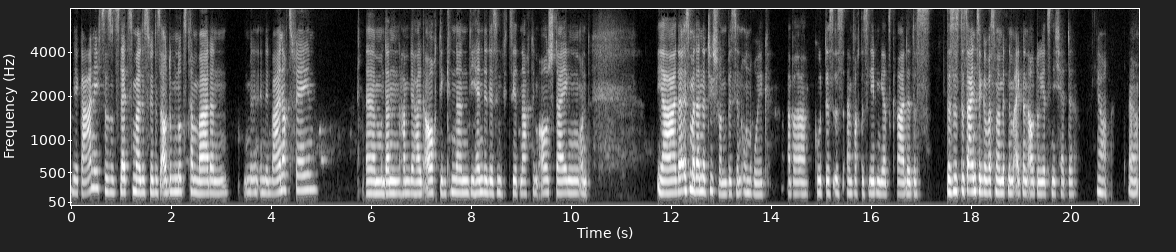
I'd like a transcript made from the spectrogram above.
wir gar nichts. Also das letzte Mal, dass wir das Auto benutzt haben, war dann in den Weihnachtsferien. Ähm, und dann haben wir halt auch den Kindern die Hände desinfiziert nach dem Aussteigen. Und ja, da ist man dann natürlich schon ein bisschen unruhig. Aber gut, das ist einfach das Leben jetzt gerade. Das, das ist das Einzige, was man mit einem eigenen Auto jetzt nicht hätte. Ja. Ja.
